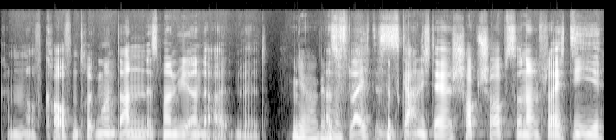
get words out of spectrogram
Kann auf Kaufen drücken und dann ist man wieder in der alten Welt. Ja, genau. Also vielleicht ist es gar nicht der Shop-Shop, sondern vielleicht die.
